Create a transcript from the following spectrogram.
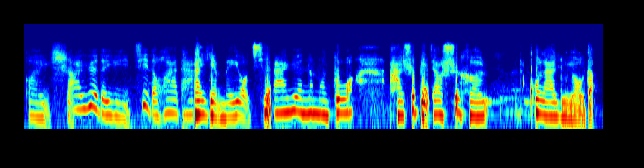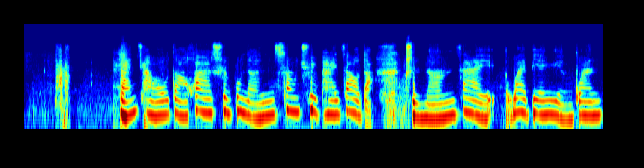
呃，十二月的雨季的话，它也没有七八月那么多，还是比较适合过来旅游的。蓝桥的话是不能上去拍照的，只能在外边远观。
